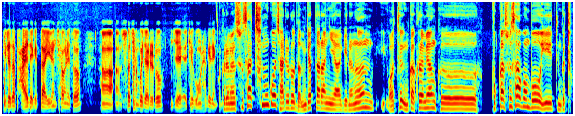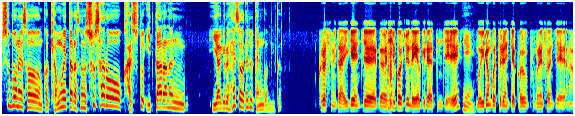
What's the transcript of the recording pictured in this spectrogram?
들여다 봐야 되겠다 이런 차원에서 어, 수사 참고 자료로 이제 제공을 하게 된 겁니다. 그러면 수사 참고 자료로 넘겼다라는 이야기는 어떻게 그러니까 그러면 그 국가수사본부 이 그러니까 특수본에서 그러니까 경우에 따라서는 수사로 갈 수도 있다라는 이야기로 해석을 해도 되는 겁니까? 그렇습니다. 이게 이제 그 실거주 내역이라든지 예. 뭐 이런 것들은 이제 그 부분에서 이제 어,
